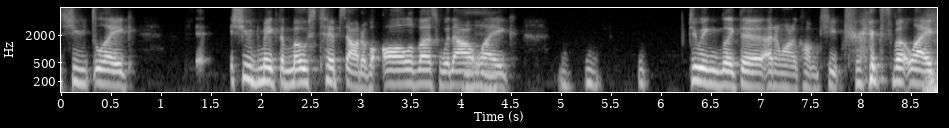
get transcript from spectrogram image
She like she would make the most tips out of all of us without Mhm. like doing like the I don't want to call them cheap tricks, but like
